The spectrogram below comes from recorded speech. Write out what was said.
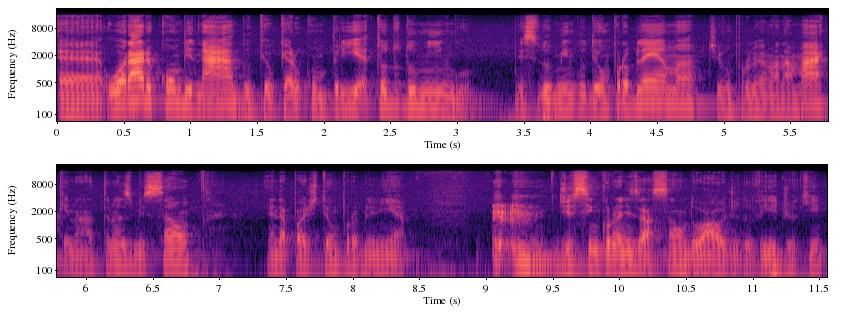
É, o horário combinado que eu quero cumprir é todo domingo. Esse domingo deu um problema, tive um problema na máquina, na transmissão, ainda pode ter um probleminha de sincronização do áudio do vídeo aqui,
